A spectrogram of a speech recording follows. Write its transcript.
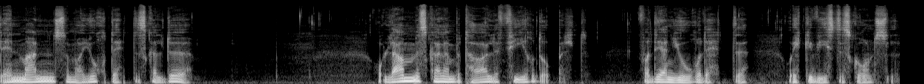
den mannen som har gjort dette skal dø. Og lammet skal han betale firedobbelt, fordi han gjorde dette og ikke viste skånsel.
